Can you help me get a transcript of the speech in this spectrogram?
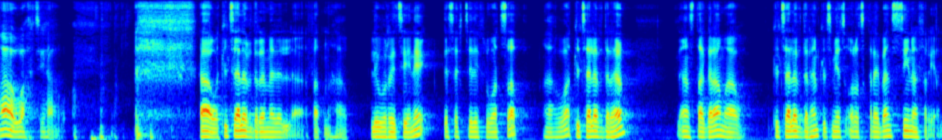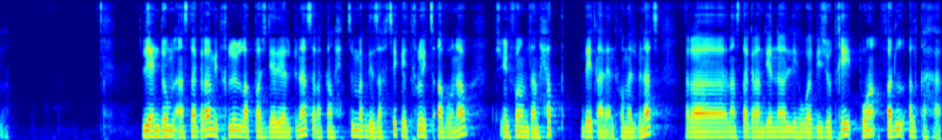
ها هو أختي ها هو. ها هو 3000 درهم على فاطمة ها هو. اللي وريتيني صيفطتي لي في الواتساب ها هو 3000 درهم. الانستغرام ها هو. 3000 درهم 300 أورو تقريبا 60000 ريال. اللي عندهم الانستغرام يدخلوا la page ديالي البنات. راه كنحط تماك des articles كيدخلوا يتابوناو. باش une fois نبدا نحط بدا يطلع عندكم البنات. راه الانستغرام ديالنا اللي هو bijouterie point فضل القهار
